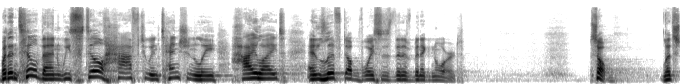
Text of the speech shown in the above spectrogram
But until then, we still have to intentionally highlight and lift up voices that have been ignored. So, let's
